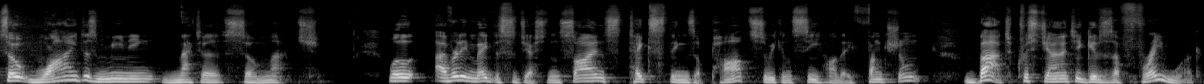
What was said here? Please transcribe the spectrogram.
So, why does meaning matter so much? Well, I've already made the suggestion. Science takes things apart so we can see how they function, but Christianity gives us a framework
